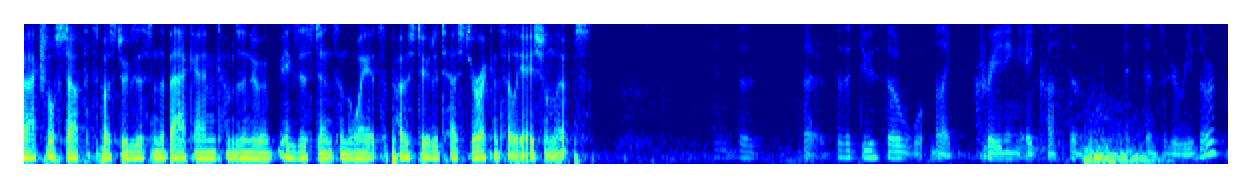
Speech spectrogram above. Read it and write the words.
actual stuff that's supposed to exist in the back end comes into existence in the way it's supposed to to test your reconciliation loops. And does it, sorry, does it do so like creating a custom instance of your resource?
